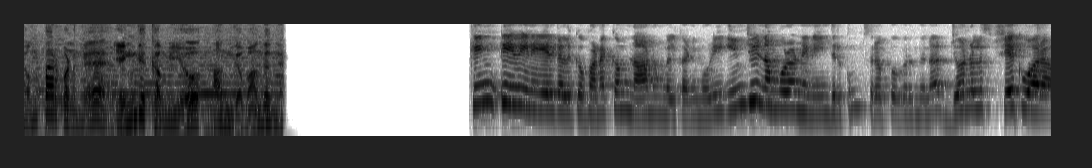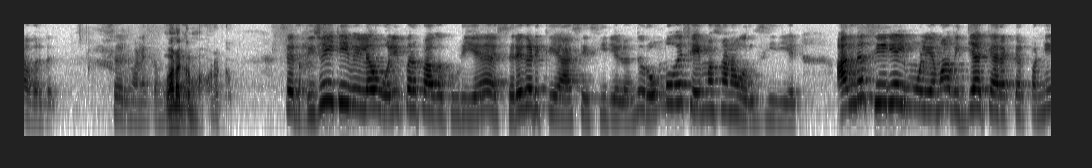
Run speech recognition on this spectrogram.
கம்பேர் பண்ணுங்க. எங்க கம்மியோ அங்க வாங்குங்க. கிங் டிவி நேயர்களுக்கு வணக்கம். நான் உங்கள் கனிமொழி. இன்று நம்முடன் இணைந்திருக்கும் சிறப்பு விருந்தினர் ஜேர்னலிஸ்ட் ஷேக்வாரா அவர்கள். சார் வணக்கம். வணக்கம்மா வணக்கம். சார் விஜய் டிவியில் ஒளிபரப்பாகக்கூடிய சிறகடிக்கு ஆசை சீரியல் வந்து ரொம்பவே ஃபேமஸான ஒரு சீரியல். அந்த சீரியல் மூலியமா வித்யா கேரக்டர் பண்ணி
